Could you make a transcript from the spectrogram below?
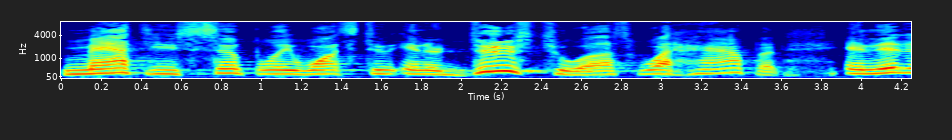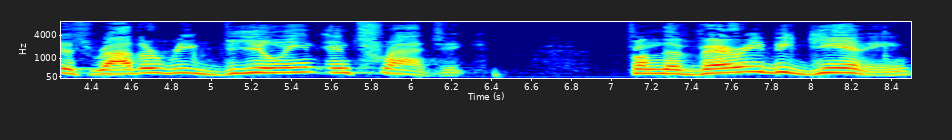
Matthew simply wants to introduce to us what happened. And it is rather revealing and tragic. From the very beginning,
